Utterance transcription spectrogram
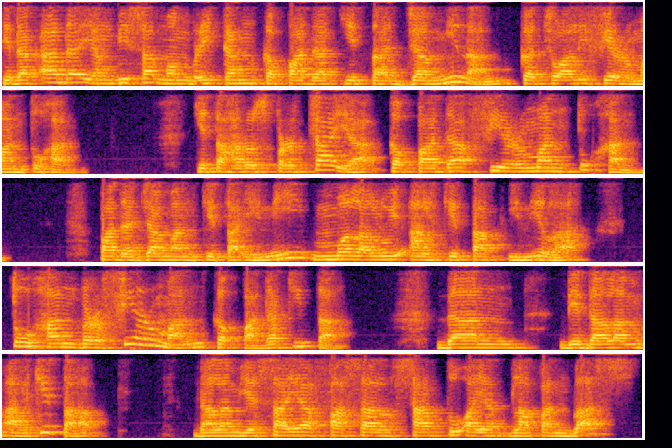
Tidak ada yang bisa memberikan kepada kita jaminan kecuali firman Tuhan. Kita harus percaya kepada firman Tuhan. Pada zaman kita ini, melalui Alkitab inilah Tuhan berfirman kepada kita. Dan di dalam Alkitab, dalam Yesaya pasal 1 ayat 18,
